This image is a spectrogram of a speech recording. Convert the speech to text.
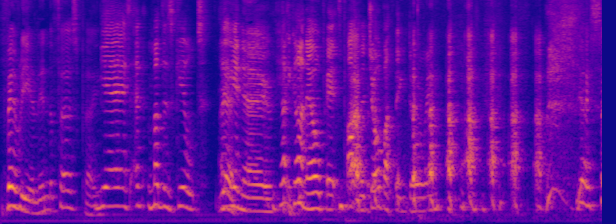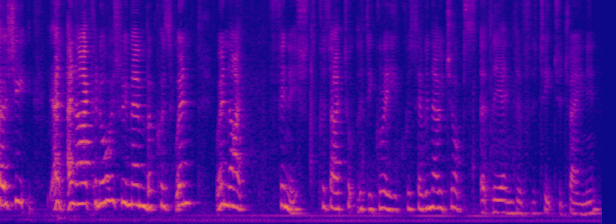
very ill in the first place. Yes, and mother's guilt. Uh, Yeah. you know, you can't, you can't help it. It's part of the job, I think, Doreen. Yes, so she and, and I can always remember because when when I finished because I took the degree because there were no jobs at the end of the teacher training,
